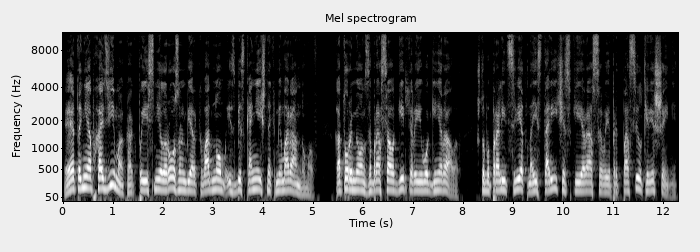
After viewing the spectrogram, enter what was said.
Это необходимо, как пояснил Розенберг в одном из бесконечных меморандумов, которыми он забросал Гитлера и его генералов, чтобы пролить свет на исторические и расовые предпосылки решения,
